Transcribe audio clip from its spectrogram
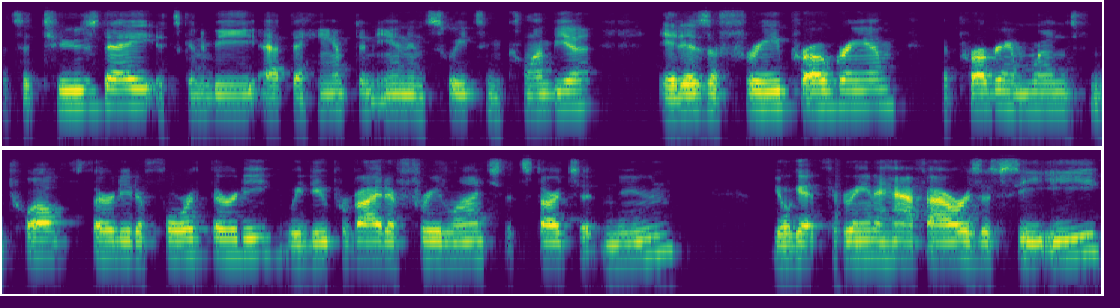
It's a Tuesday. It's going to be at the Hampton Inn and Suites in Columbia. It is a free program. The program runs from 12:30 to 4:30. We do provide a free lunch that starts at noon. You'll get three and a half hours of CE.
